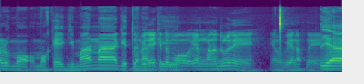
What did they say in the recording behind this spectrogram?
lu mau mau kayak gimana gitu Tapi nanti kita mau yang mana dulu nih? Yang lebih enak nih. ya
